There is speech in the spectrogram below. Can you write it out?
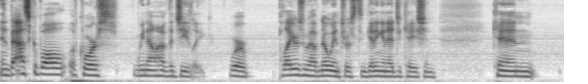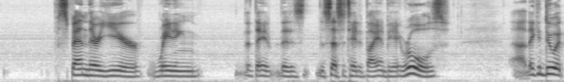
In basketball, of course, we now have the G League, where players who have no interest in getting an education can spend their year waiting that they that is necessitated by NBA rules. Uh, they can do it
